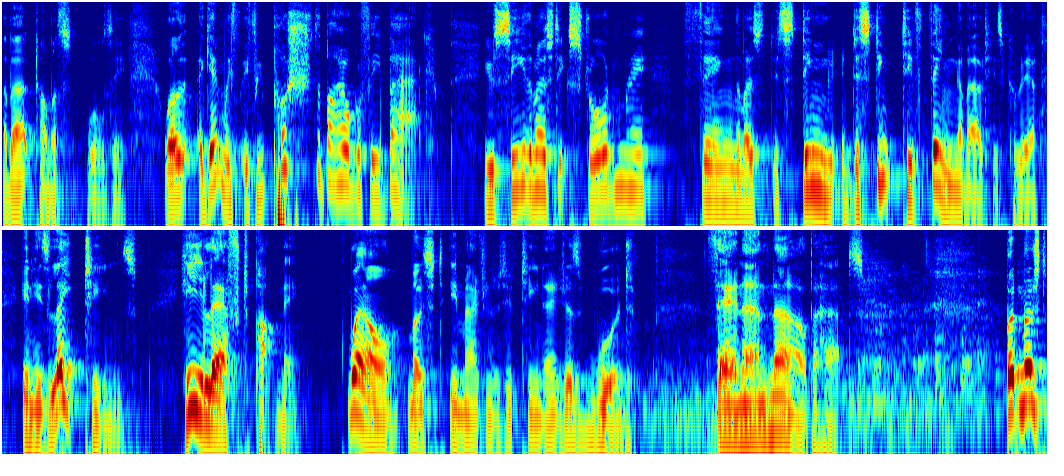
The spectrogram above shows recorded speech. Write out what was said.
about Thomas Wolsey? Well, again, if we push the biography back, you see the most extraordinary thing, the most disting- distinctive thing about his career. In his late teens, he left Putney. Well, most imaginative teenagers would. Then and now, perhaps. But most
